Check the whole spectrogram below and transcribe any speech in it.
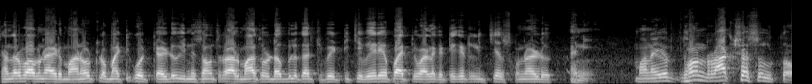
చంద్రబాబు నాయుడు మా నోట్లో మట్టి కొట్టాడు ఇన్ని సంవత్సరాలు మాతో డబ్బులు ఖర్చు పెట్టించి వేరే పార్టీ వాళ్ళకి టికెట్లు ఇచ్చేసుకున్నాడు అని. మన యుద్ధం రాక్షసులతో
